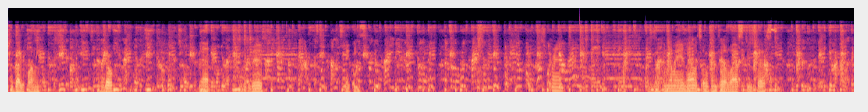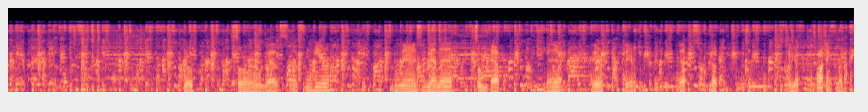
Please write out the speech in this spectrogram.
Should die for me. There we go. That. This. Take these. Sprint. Nothing I made now, it's open to the last two chests. Go. So that's what's in here. In there, so we got that. So recap. There, there, there, that, that, that. There you go. Thanks for watching. Bye bye.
